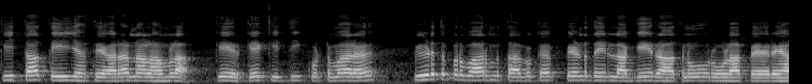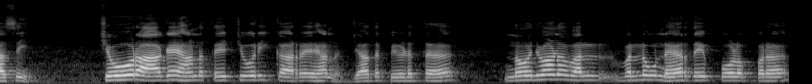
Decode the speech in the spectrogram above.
ਕੀਤਾ ਤੇਜ਼ ਹਥਿਆਰਾਂ ਨਾਲ ਹਮਲਾ। ਘੇਰ ਕੇ ਕੀਤੀ ਕੁੱਟਮਾਰ। ਪੀੜਤ ਪਰਿਵਾਰ ਮੁਤਾਬਕ ਪਿੰਡ ਦੇ ਲਾਗੇ ਰਾਤ ਨੂੰ ਰੋਲਾ ਪੈ ਰਿਹਾ ਸੀ। ਚੋਰ ਆ ਗਏ ਹਨ ਤੇ ਚੋਰੀ ਕਰ ਰਹੇ ਹਨ। ਜਦ ਪੀੜਤ ਨੌਜਵਾਨ ਵੱਲ, ਵੱਲੋਂ ਨਹਿਰ ਦੇ ਪੁਲ ਉੱਪਰ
